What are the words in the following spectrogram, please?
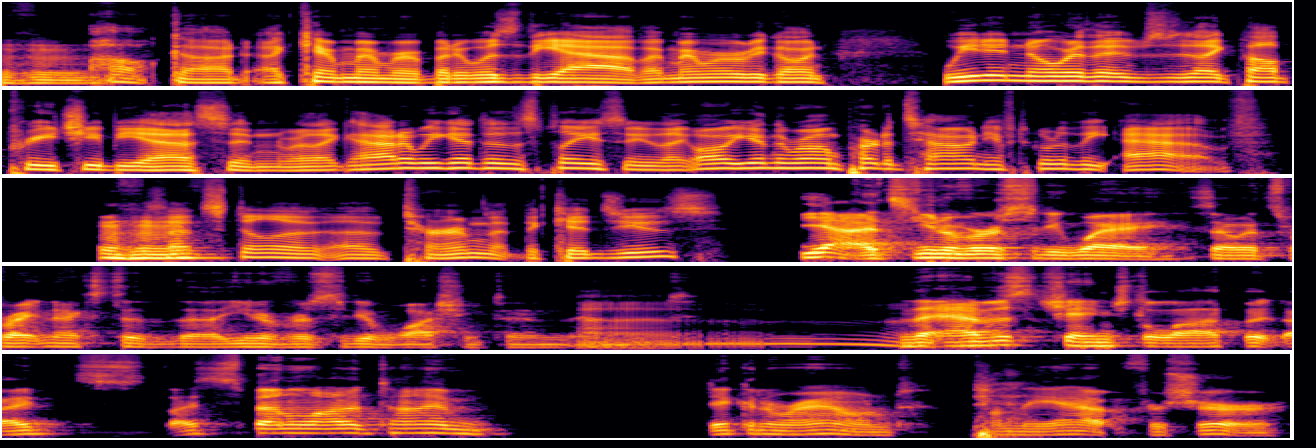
Mm-hmm. Oh God, I can't remember, but it was the Ave. I remember we going. We didn't know where the, it was like called Preach EBS, and we're like, "How do we get to this place?" And you're like, "Oh, you're in the wrong part of town. You have to go to the Ave." Mm-hmm. Is that still a, a, term that the kids use? Yeah, it's University Way, so it's right next to the University of Washington. And uh, the Ave has changed a lot, but I I spent a lot of time dicking around on the Ave for sure.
